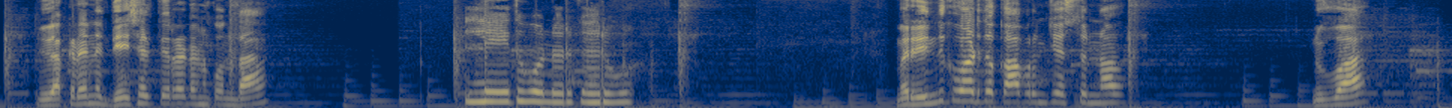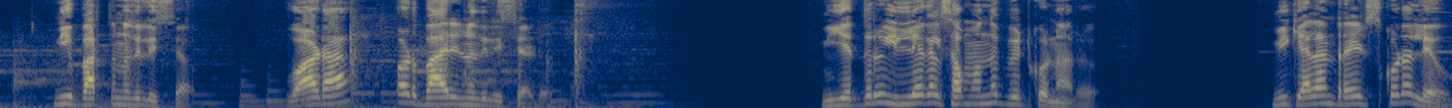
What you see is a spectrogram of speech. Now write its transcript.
నువ్వు ఎక్కడైనా దేశాలు తిరగడానికి ఉందా? లేదు ఓనర్ గారు. మరి ఎందుకు వాడితో కాపురం చేస్తున్నావు? నువ్వా? నీ భర్తను వదిలిస్తావు వాడా? వాడు భార్యను వదిలిస్తాడు మీ ఇద్దరు ఇల్లీగల్ సంబంధం పెట్టుకున్నారు. మీకు ఎలాంటి రైట్స్ కూడా లేవు.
